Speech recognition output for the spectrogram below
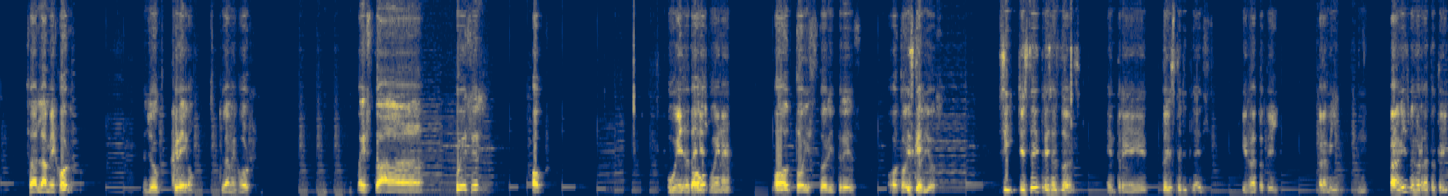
O sea, la mejor, yo creo que la mejor está, puede ser Up Uy, esa también es buena. o Toy Story 3 o Toy Es que- Story 2. Sí, yo estoy entre esas dos. Entre Toy Story 3 y Ratatouille. Para mí, para mí es mejor Ratatouille.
